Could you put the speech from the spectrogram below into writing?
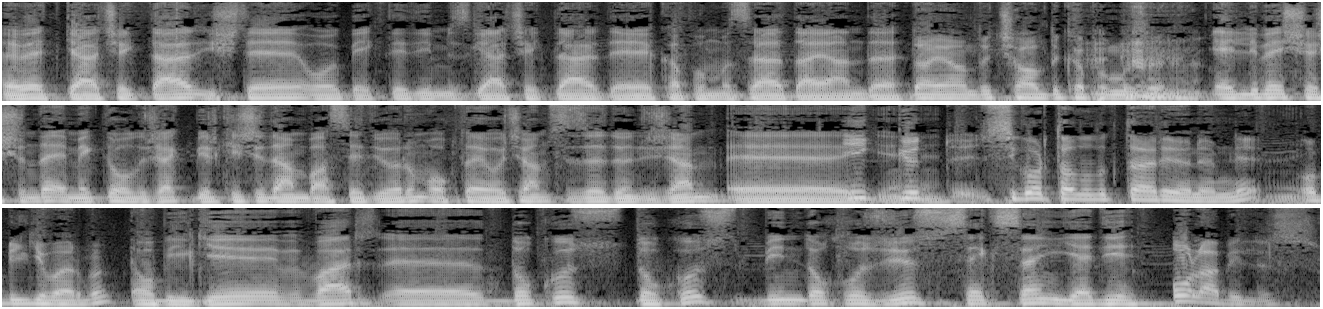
Evet gerçekler işte o beklediğimiz gerçekler de kapımıza dayandı. Dayandı çaldı kapımızı. 55 yaşında emekli olacak bir kişiden bahsediyorum. Oktay hocam size döneceğim. Ee, İlk gün sigortalılık tarihi önemli. O bilgi var mı? o bilgi var. Ee, 9 9 1987 Olabilir.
